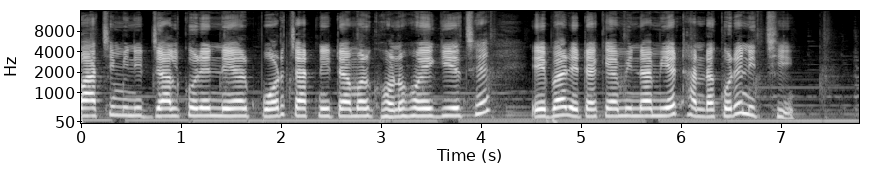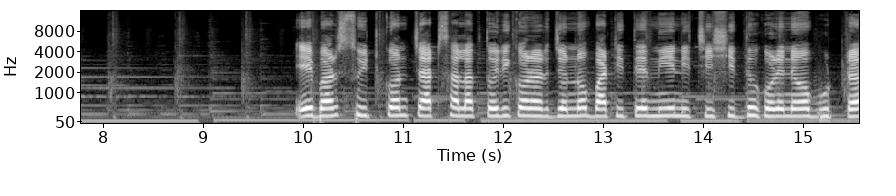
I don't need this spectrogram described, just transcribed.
পাঁচ মিনিট জাল করে নেয়ার পর চাটনিটা আমার ঘন হয়ে গিয়েছে। এবার এটাকে আমি নামিয়ে ঠান্ডা করে নিচ্ছি। এবার সুইটকর্ন চাট সালাদ তৈরি করার জন্য বাটিতে নিয়ে নিচ্ছি সিদ্ধ করে নেওয়া ভুট্টা।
